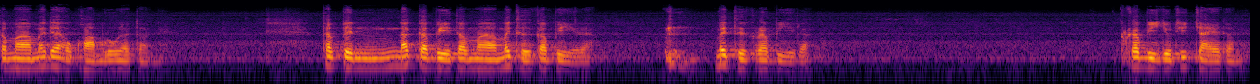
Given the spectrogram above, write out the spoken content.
ตมาไม่ได้เอาความรู้แล้วตอนนี้ ถ้าเป็นนักกระบี่ตมาไม่ถือกระบี่แล้ว ไม่ถือกระบี่แล้ว กระบี่อยู่ที่ใจตอนนี้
